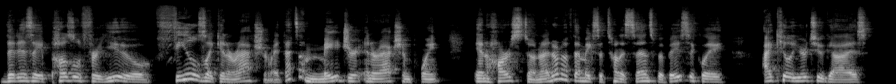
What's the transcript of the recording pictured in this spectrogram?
that is a puzzle for you feels like interaction, right? That's a major interaction point in Hearthstone. I don't know if that makes a ton of sense, but basically, I kill your two guys,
